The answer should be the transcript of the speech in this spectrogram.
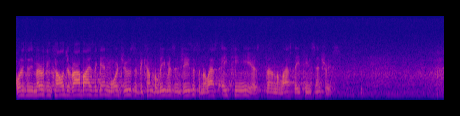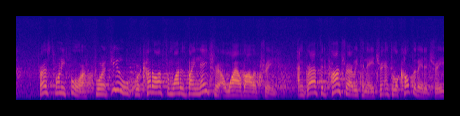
According to the American College of Rabbis, again, more Jews have become believers in Jesus in the last 18 years than in the last 18 centuries. Verse 24 For if you were cut off from what is by nature a wild olive tree, and grafted contrary to nature into a cultivated tree,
